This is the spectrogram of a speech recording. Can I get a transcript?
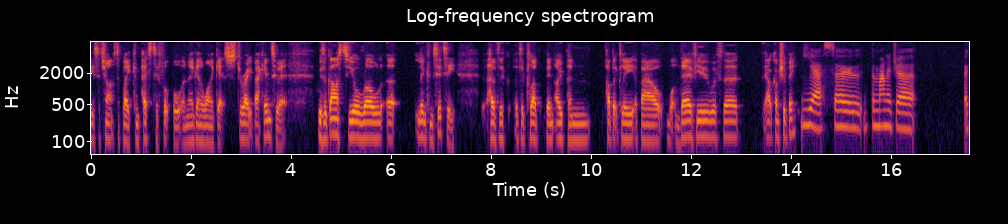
it's a chance to play competitive football, and they're going to want to get straight back into it. With regards to your role at Lincoln City, have the have the club been open publicly about what their view of the, the outcome should be? Yes. Yeah, so the manager a,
